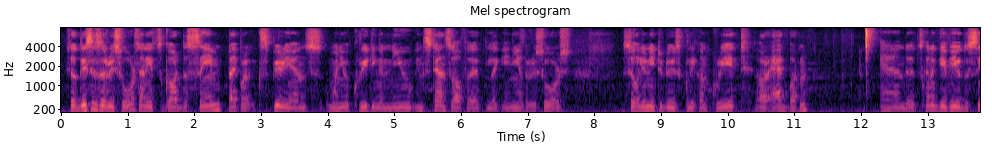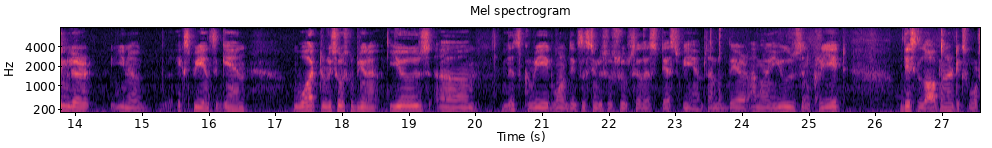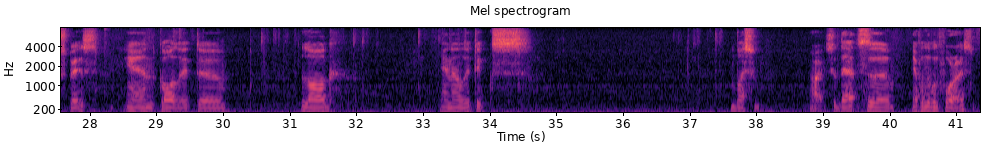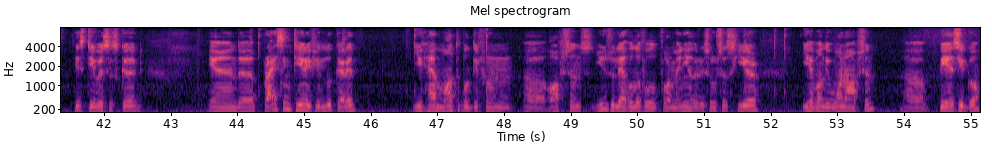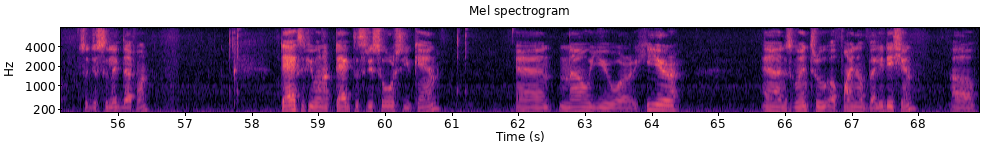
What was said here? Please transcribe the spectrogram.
So this is a resource and it's got the same type of experience when you're creating a new instance of it like any other resource. So all you need to do is click on create or add button. And it's gonna give you the similar you know experience again. What resource group you gonna use um, let's create one of the existing resource groups so let's test VMs under there I'm going to use and create this log analytics workspace and call it uh, log analytics basu alright so that's uh, available for us. This TOS is good. And uh, pricing tier if you look at it you have multiple different uh, options. Usually available for many other resources. Here you have only one option uh, pay as you go. So just select that one. Tags if you want to tag this resource you can. And now you are here. And it's going through a final validation uh,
